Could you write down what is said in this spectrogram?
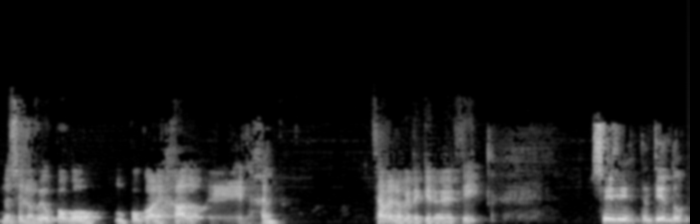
No sé, lo veo un poco, un poco alejado eh, el ejemplo. ¿Sabes lo que te quiero decir? Sí, sí, te entiendo.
